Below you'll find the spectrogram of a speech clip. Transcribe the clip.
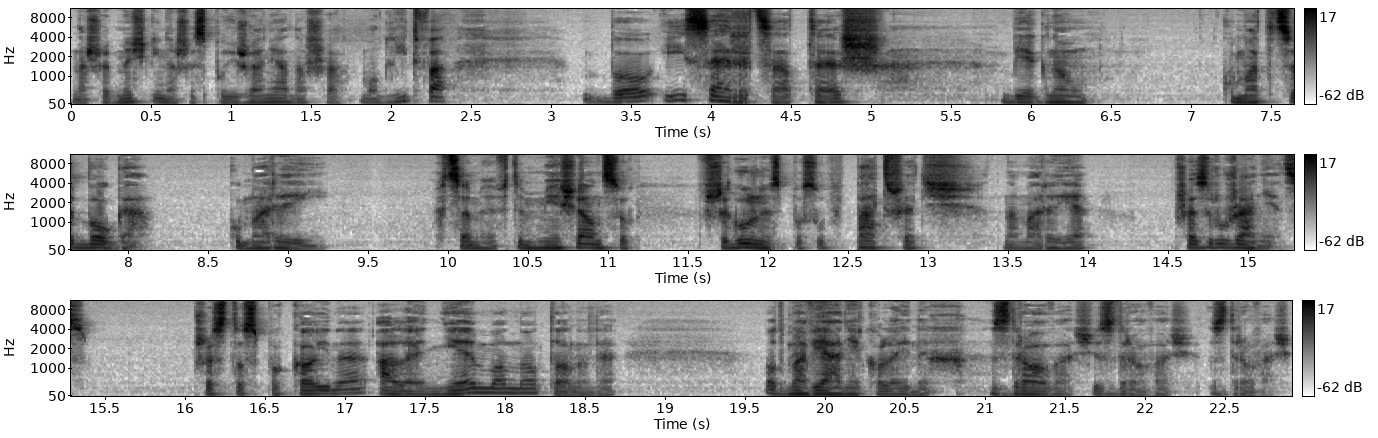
nasze myśli, nasze spojrzenia, nasza modlitwa, bo i serca też biegną ku Matce Boga, ku Maryi. Chcemy w tym miesiącu w szczególny sposób patrzeć na Maryję przez różaniec, przez to spokojne, ale nie monotonne odmawianie kolejnych zdrowaś, zdrowaś, zdrowaś.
